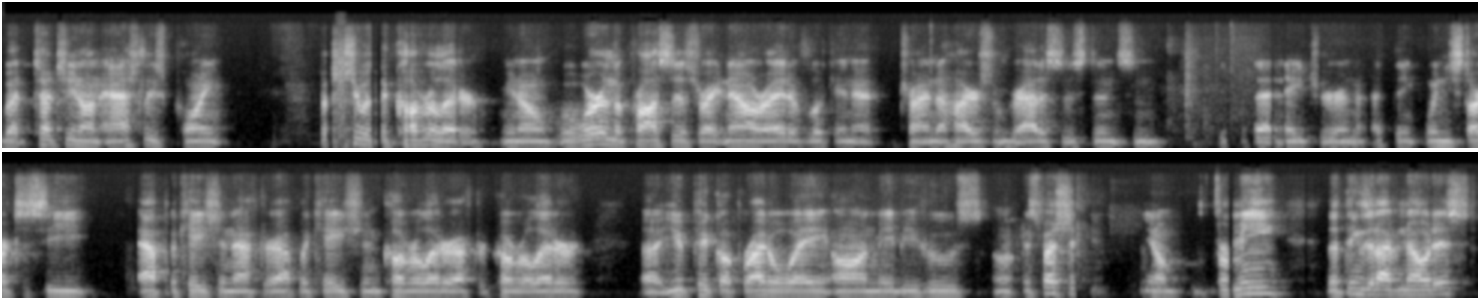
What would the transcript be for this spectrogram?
but touching on Ashley's point, especially with the cover letter, you know, well, we're in the process right now, right, of looking at trying to hire some grad assistants and that nature. And I think when you start to see application after application, cover letter after cover letter, uh, you pick up right away on maybe who's, uh, especially, you know, for me, the things that I've noticed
